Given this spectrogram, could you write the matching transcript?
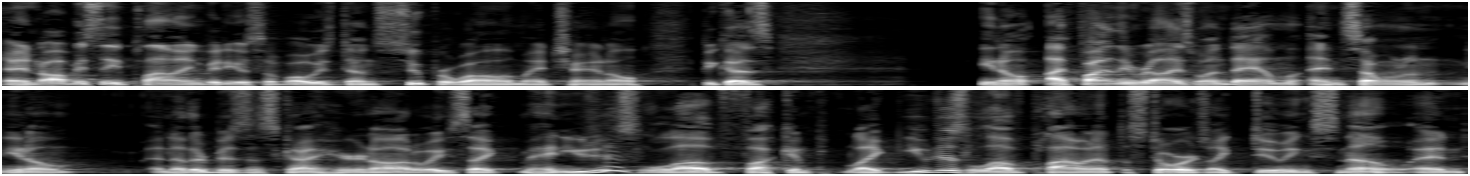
And obviously, plowing videos have always done super well on my channel because, you know, I finally realized one day, I'm, and someone, you know, another business guy here in Ottawa, he's like, man, you just love fucking, like, you just love plowing out the storage, like doing snow. And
